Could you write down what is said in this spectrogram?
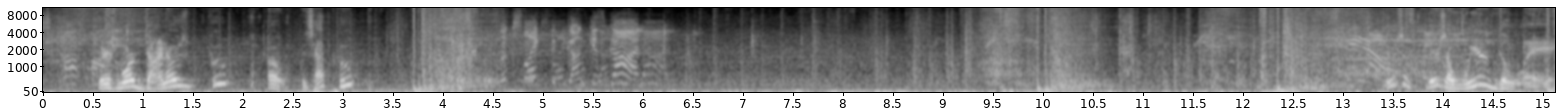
stuff There's more dinos poop? Oh, is that poop? Looks like the gunk is gone. There's a there's a weird delay.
